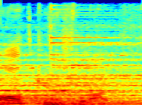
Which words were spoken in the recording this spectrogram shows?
Podcast Live.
